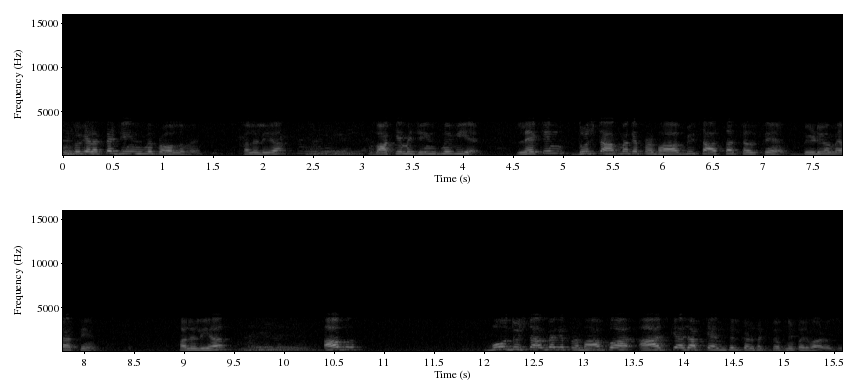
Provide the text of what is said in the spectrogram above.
उनको क्या लगता है? जीन्स में प्रॉब्लम है। हालेलुया। वाकई में जीन्स में भी है लेकिन दुष्ट आत्मा के प्रभाव भी साथ साथ चलते हैं पीढ़ियों में आते हैं। हालेलुया। अब वो दुष्ट आत्मा के प्रभाव को आज के आज आप कैंसिल कर सकते हो अपने परिवारों से।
